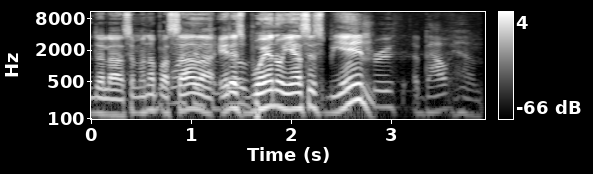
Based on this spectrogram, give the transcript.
de, la semana pasada. Eres bueno y haces bien. truth about him.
